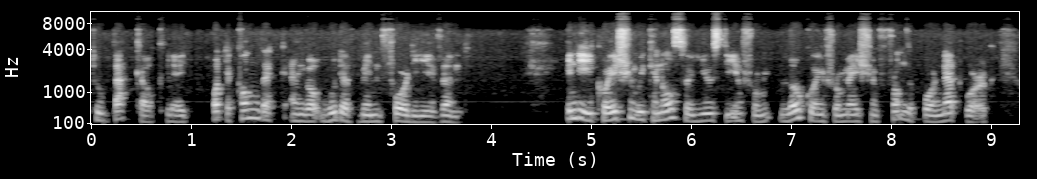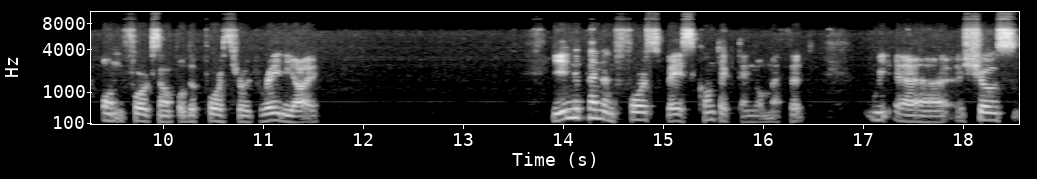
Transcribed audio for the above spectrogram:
to back calculate what the contact angle would have been for the event. In the equation, we can also use the inform local information from the pore network on, for example, the pore throat radii. The independent force-based contact angle method we, uh, shows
